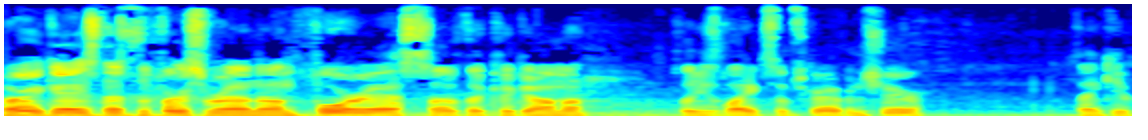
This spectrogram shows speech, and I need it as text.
All right, guys, that's the first run on 4S of the Kagama. Please like, subscribe, and share. Thank you.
